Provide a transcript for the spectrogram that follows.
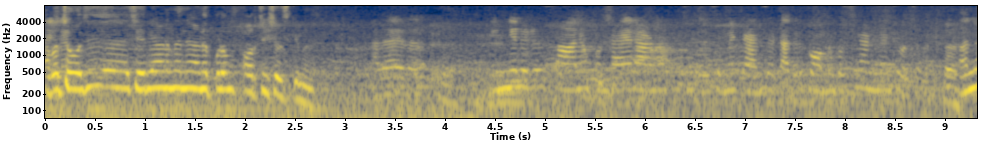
അപ്പൊ ചോദിച്ച് ശരിയാണെന്ന് തന്നെയാണ് ഇപ്പോഴും ഓർച്ച് വിശ്വസിക്കുന്നത്. അതായത് ഇങ്ങനൊരു സാധനം ഉണ്ടായാലാണ് അല്ല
